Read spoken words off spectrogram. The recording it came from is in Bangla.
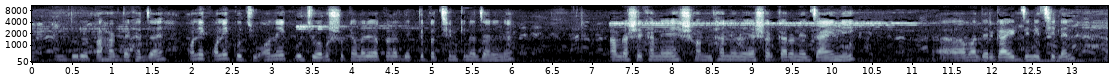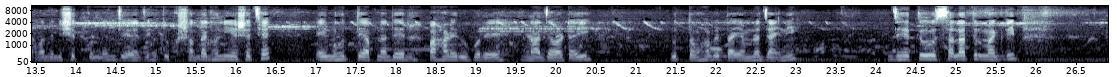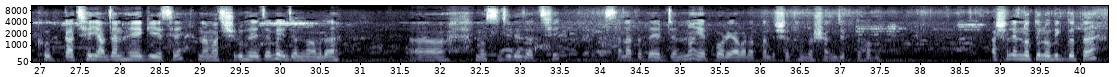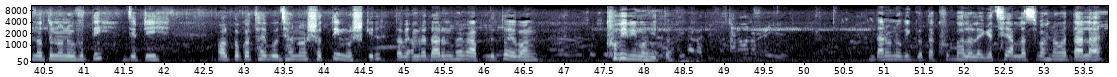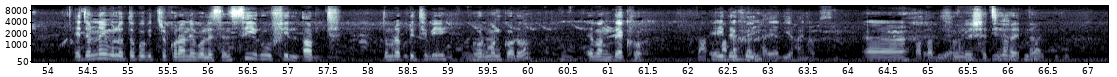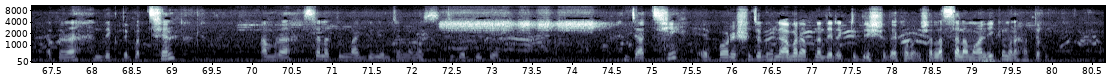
দূরে পাহাড় দেখা যায়, অনেক অনেক উঁচু অনেক উঁচু। অবশ্য ক্যামেরায় আপনারা দেখতে পাচ্ছেন কিনা জানি না। আমরা সেখানে সন্ধ্যা নেমে আসার কারণে যাইনি। আমাদের গাইড যিনি ছিলেন, আমাদের নিষেধ করলেন যে যেহেতু সন্ধ্যা ঘনিয়ে এসেছে, এই মুহূর্তে আপনাদের পাহাড়ের উপরে না যাওয়াটাই উত্তম হবে, তাই আমরা যাইনি। যেহেতু সালাতুল মাগরিব খুব কাছেই আজান হয়ে গিয়েছে, নামাজ শুরু হয়ে যাবে, এই জন্য আমরা মসজিদে যাচ্ছি সালাত আদায়ের জন্য। এরপরে আবার আপনাদের সাথে আমরা সংযুক্ত হব। আসলে নতুন অভিজ্ঞতা, নতুন অনুভূতি, যেটি অল্প কথায় বোঝানো সত্যি মুশকিল, তবে আমরা দারুণভাবে আপ্লুত এবং খুবই বিমোহিত। দারুণ অভিজ্ঞতা, খুব ভালো লেগেছে। আল্লাহ সুবাহ তাআলা এজন্যই মূলত পবিত্র কোরআনে বলেছেন সি রু ফিল আর্থ তোমরা পৃথিবী ভ্রমণ করো এবং দেখো। এই আহ, ফুল এসেছে হয়তো। আপনারা দেখতে পাচ্ছেন আমরা সালাতুল মাগরিবের জন্য মসজিদের দিকে যাচ্ছি। এরপরে সুযোগ হলে আবার আপনাদের একটি দৃশ্য দেখাবো ইনশাআল্লাহ। আসসালামু আলাইকুম রহমতুল্লাহ।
